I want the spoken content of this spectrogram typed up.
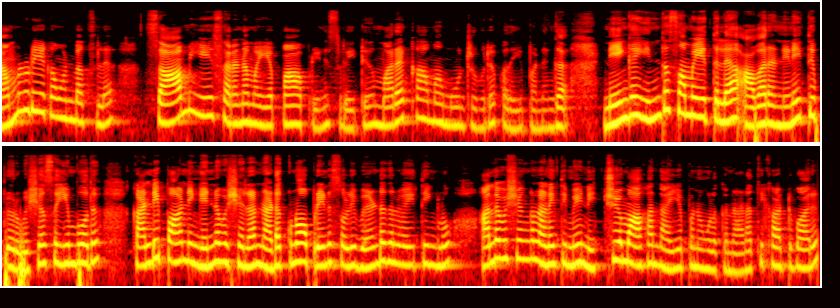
நம்மளுடைய கமெண்ட் பாக்ஸில் சாமியே சரணமையப்பா அப்படின்னு சொல்லிட்டு மறக்காமல் மூன்று முறை பதிவு பண்ணுங்கள் நீங்கள் இந்த சமயத்தில் அவரை நினைத்து இப்படி ஒரு விஷயம் செய்யும்போது கண்டிப்பாக நீங்கள் என்ன விஷயம்லாம் நடக்கணும் அப்படின்னு சொல்லி வேண்டுதல் வைத்தீங்களோ அந்த விஷயங்கள் அனைத்துமே நிச்சயமாக அந்த ஐயப்பன் உங்களுக்கு நடத்தி காட்டுவார்.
